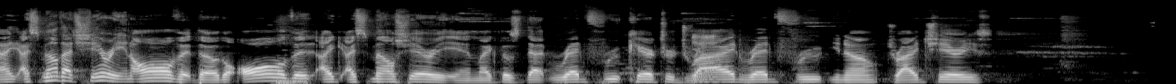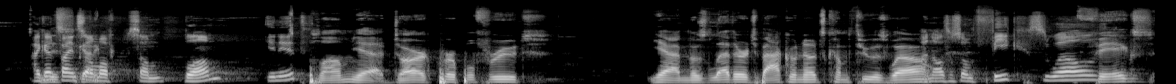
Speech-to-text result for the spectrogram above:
I, I smell that sherry in all of it though. The all of it I, I smell sherry in like those that red fruit character, dried red fruit, you know, dried cherries, I can find some of some plum in it. plum, yeah, dark purple fruit, yeah, and those leather tobacco notes come through as well. and also some fig as well. figs.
